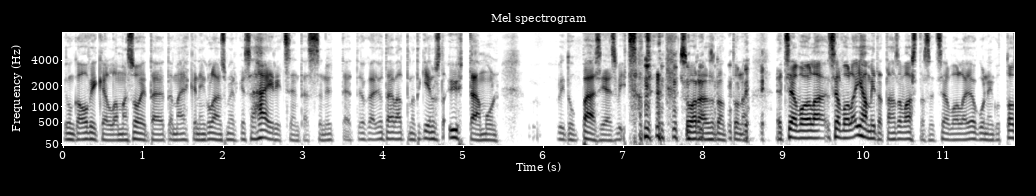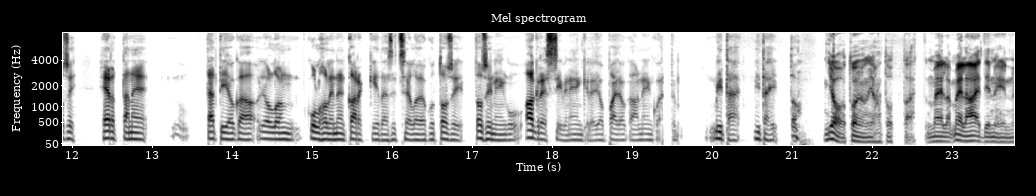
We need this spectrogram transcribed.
jonka ovikelloa mä soitan, jota mä ehkä niin lainausmerkeissä häiritsen tässä nyt, että joka, jota ei välttämättä kiinnosta yhtään mun vitun pääsiäisvitsat suoraan sanottuna. Että siellä voi, olla, siellä voi olla ihan mitä tahansa vastassa, että siellä voi olla joku niin kuin tosi herttäinen täti, joka, jolla on kulhollinen karkki, tai sitten siellä on joku tosi, tosi niin kuin aggressiivinen henkilö jopa, joka on niin kuin, että mitä, mitä hittoa. Joo, toi on ihan totta. Että meillä, meillä äiti niin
